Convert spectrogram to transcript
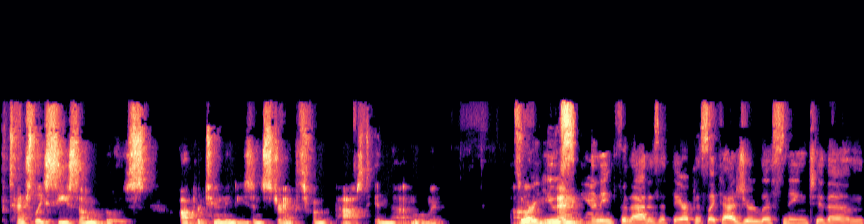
potentially see some of those opportunities and strengths from the past in that moment. So are Um, you and scanning for that as a therapist? Like as you're listening to them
